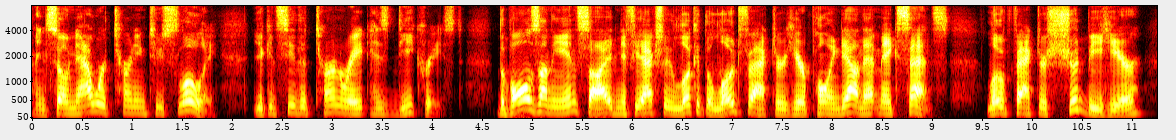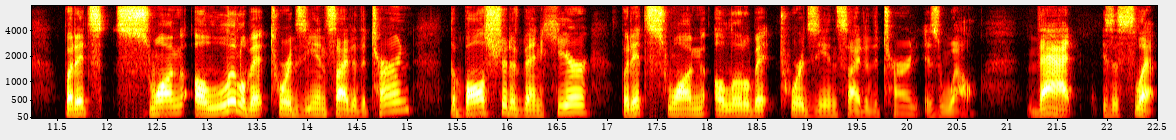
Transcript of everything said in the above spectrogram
And so now we're turning too slowly. You can see the turn rate has decreased. The ball's on the inside, and if you actually look at the load factor here pulling down, that makes sense. Load factor should be here, but it's swung a little bit towards the inside of the turn. The ball should have been here, but it swung a little bit towards the inside of the turn as well. That is a slip.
